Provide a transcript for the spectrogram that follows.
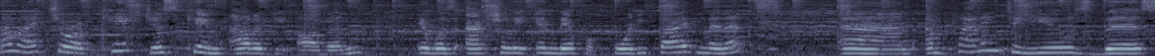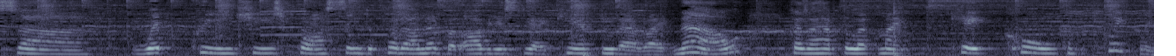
Alright, so our cake just came out of the oven. It was actually in there for 45 minutes and I'm planning to use this uh, whipped cream cheese frosting to put on it but obviously I can't do that right now because I have to let my cake cool completely.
